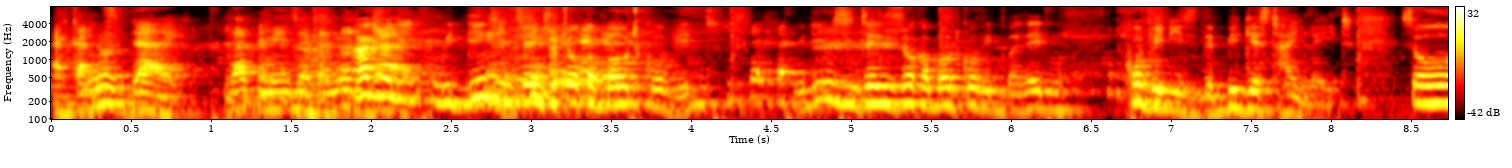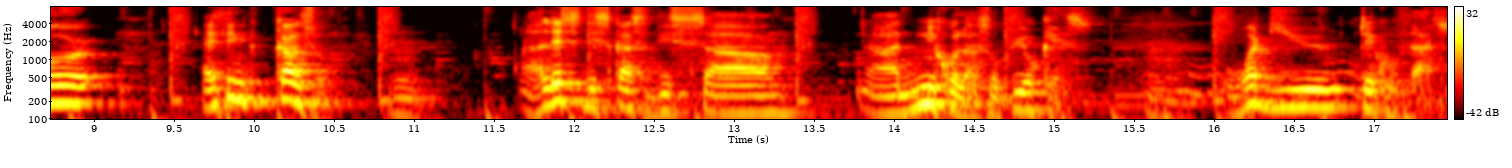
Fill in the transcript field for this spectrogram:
I cannot die. That means I cannot Actually, die. we didn't intend to talk about COVID. We didn't intend to talk about COVID, but then COVID is the biggest highlight. So, I think, Counsel, uh, let's discuss this uh, uh, Nicholas Opio case. What do you take of that?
